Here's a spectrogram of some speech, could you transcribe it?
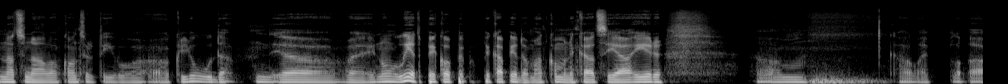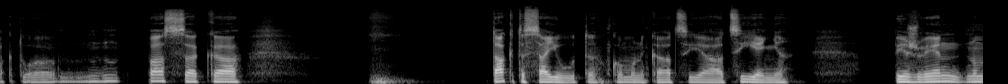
nacionālo konservatīvo uh, kļūda uh, vai nu, lieta, pie, ko, pie, pie kā piedomāt komunikācijā, ir, um, kā lai labāk to mm, pasaka, takta sajūta, komunikācijā, cieņa. Bieži vien nu,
